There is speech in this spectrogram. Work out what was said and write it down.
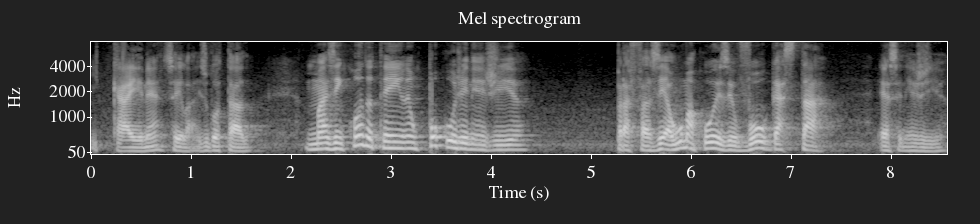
e caia, né, sei lá, esgotado. Mas enquanto eu tenho né, um pouco de energia para fazer alguma coisa, eu vou gastar essa energia.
